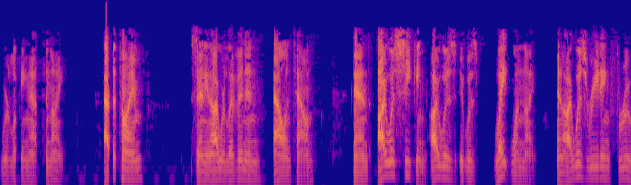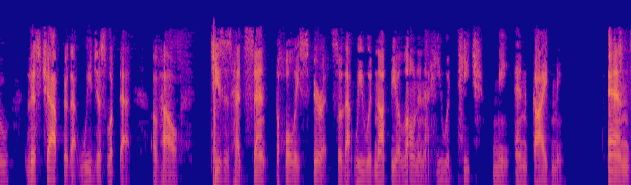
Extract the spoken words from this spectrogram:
we're looking at tonight. At the time, Sandy and I were living in Allentown, and I was seeking. I was, it was late one night, and I was reading through this chapter that we just looked at of how Jesus had sent the Holy Spirit so that we would not be alone and that He would teach me and guide me. And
